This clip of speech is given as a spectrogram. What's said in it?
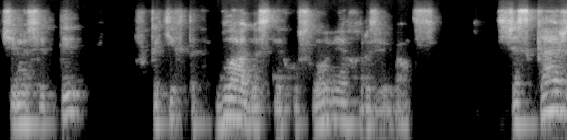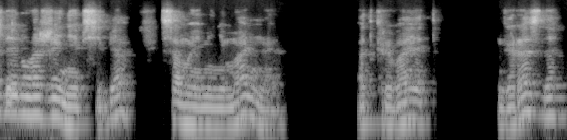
чем если ты в каких-то благостных условиях развивался. Сейчас каждое вложение в себя, самое минимальное, открывает гораздо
